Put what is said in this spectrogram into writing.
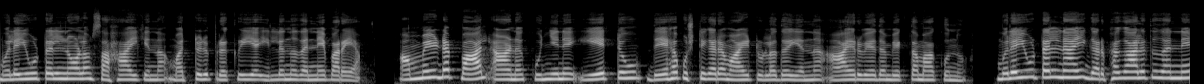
മുലയൂട്ടലിനോളം സഹായിക്കുന്ന മറ്റൊരു പ്രക്രിയ ഇല്ലെന്ന് തന്നെ പറയാം. അമ്മയുടെ പാൽ ആണ് കുഞ്ഞിന് ഏറ്റവും ദേഹപുഷ്ടികരമായിട്ടുള്ളത് എന്ന് ആയുർവേദം വ്യക്തമാക്കുന്നു. മുലയൂട്ടലിനായി ഗർഭകാലത്ത് തന്നെ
